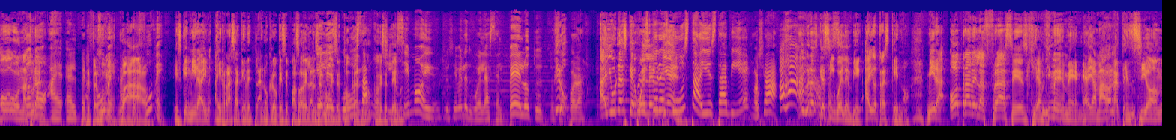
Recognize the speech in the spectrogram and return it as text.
o- o natural? No, no, al, al perfume. Al perfume. al Wow. perfume. Es que mira, hay, hay raza que de plano creo que se pasa de lanza Que con les ese toca, ¿no? Con ese tema. muchísimo, inclusive les huele hasta el pelo. Tu Pero. Hay unas que Pero es huelen que les bien. gusta y está bien, o sea... Hay unas que sí huelen bien, hay otras que no. Mira, otra de las frases que a mí me, me- me ha llamado la atención,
